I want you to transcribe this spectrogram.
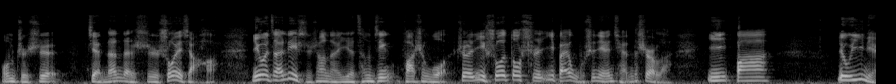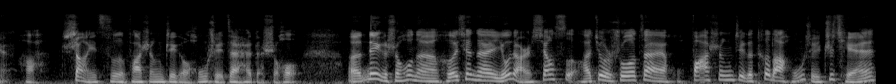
我们只是简单的是说一下哈，因为在历史上呢也曾经发生过，这一说都是一百五十年前的事儿了，一八六一年哈。上一次发生这个洪水灾害的时候，呃，那个时候呢和现在有点相似啊，就是说在发生这个特大洪水之前，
